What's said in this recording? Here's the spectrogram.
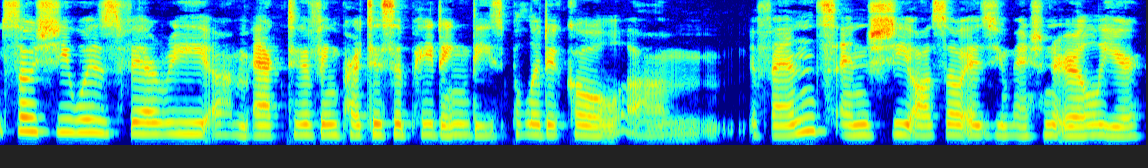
So she was very um, active in participating these political um, events, and she also, as you mentioned earlier,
